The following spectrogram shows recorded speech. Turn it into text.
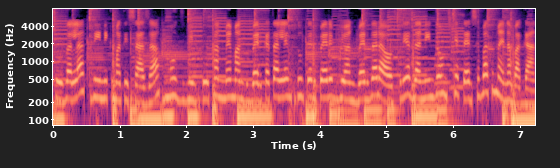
Σούδαλα, Δίνικμα τη Σάζα, Μουτζγιλ Τούχαν με Μαγκμπέρ Καταλέμ Τούτερ Πέρε Βιωαν Μπέρδαρα Όστρια Ντανίντον Σχετέρσε Βαθμένα Μπακάν.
